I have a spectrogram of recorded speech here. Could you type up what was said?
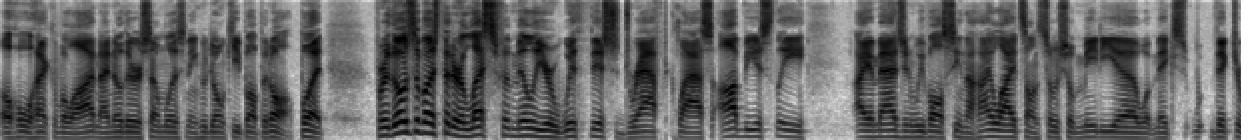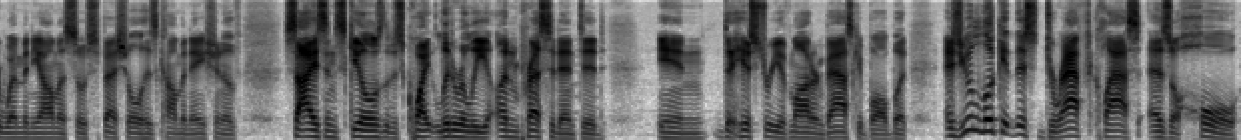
a whole heck of a lot, and I know there are some listening who don't keep up at all. But for those of us that are less familiar with this draft class, obviously, I imagine we've all seen the highlights on social media. What makes Victor Wembanyama so special, his combination of size and skills that is quite literally unprecedented in the history of modern basketball. But as you look at this draft class as a whole,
